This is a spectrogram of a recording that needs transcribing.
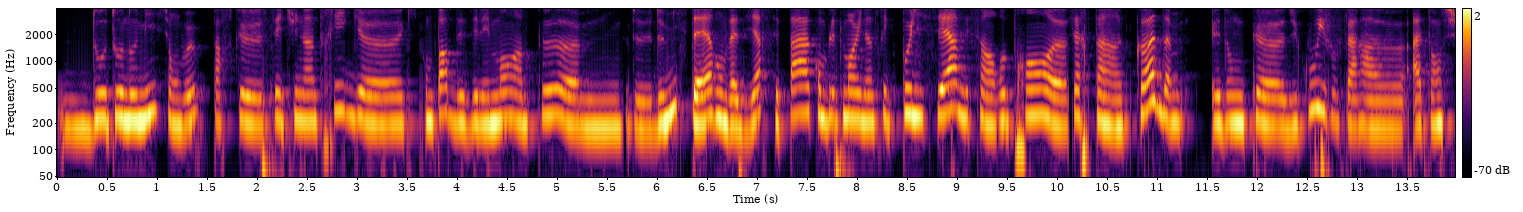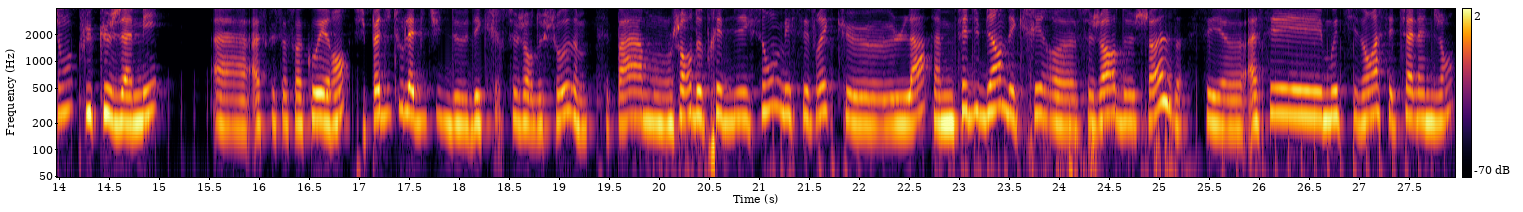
d'autonomie si on veut, parce que c'est une intrigue euh, qui comporte des éléments un peu euh, de, mystère, on va dire. C'est pas complètement une intrigue policière, mais ça en reprend euh, certains codes et donc, euh, du coup, il faut faire euh, attention plus que jamais à, ce que ça soit cohérent. J'ai pas du tout l'habitude de d'écrire ce genre de choses. C'est pas mon genre de prédilection, mais c'est vrai que là, ça me fait du bien d'écrire euh, ce genre de choses. C'est assez motivant, assez challengeant.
